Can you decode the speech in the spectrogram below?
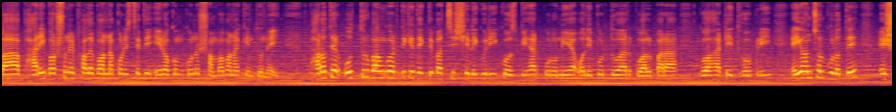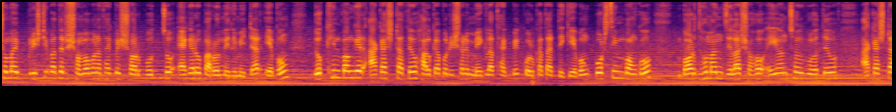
বা ভারী বর্ষণের ফলে বন্যা পরিস্থিতি এরকম কোনো সম্ভাবনা কিন্তু নেই। ভারতের উত্তরবঙ্গের দিকে দেখতে পাচ্ছি শিলিগুড়ি, কোচবিহার, পুরুলিয়া, অলিপুরদুয়ার, গোয়ালপাড়া, গুয়াহাটি, ধুবড়ি। এই অঞ্চলগুলোতে এই সময় বৃষ্টিপাতের সম্ভাবনা থাকবে সর্বোচ্চ এগারো বারো মিলিমিটার এবং দক্ষিণবঙ্গের আকাশটাতেও হালকা পরিসরে মেঘলা থাকবে কলকাতার দিকে এবং পশ্চিমবঙ্গ, বর্ধমান জেলা সহ এই অঞ্চলগুলোতেও আকাশটা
